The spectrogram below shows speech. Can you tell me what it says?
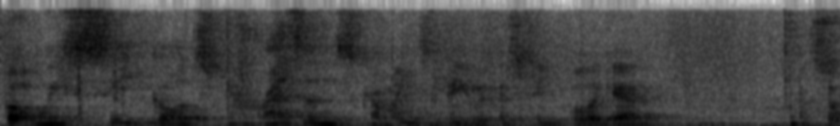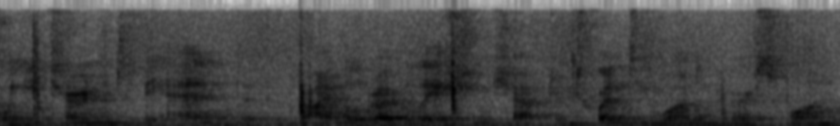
but we see God's presence coming to be with his people again. And so when you turn to the end of the Bible, Revelation chapter 21 and verse 1,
